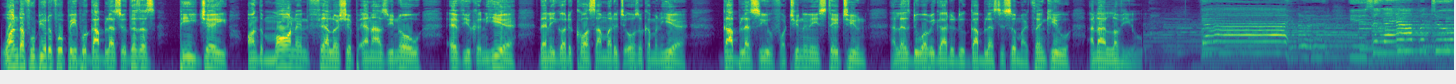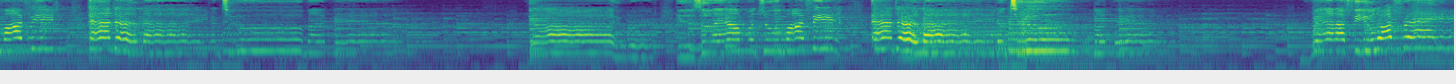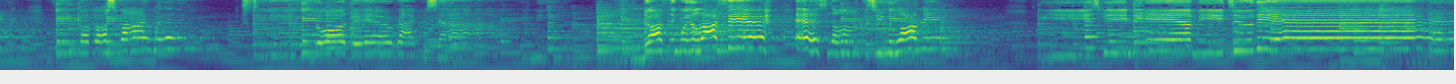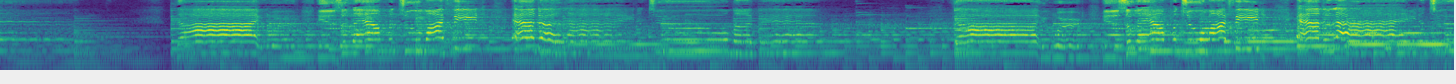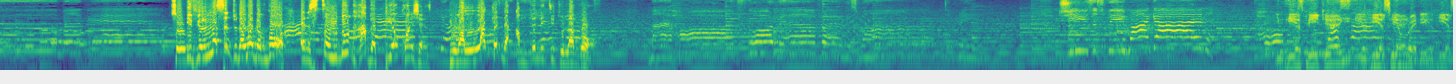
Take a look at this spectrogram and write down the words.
Wonderful, beautiful people. God bless you. This is PJ on the morning fellowship. And as you know, if you can hear, then you got to call somebody to also come and hear. God bless you for tuning in. Stay tuned and let's do what we got to do. God bless you so much. Thank you, and I love you. Lost my way, still you're there right beside me. Nothing will I fear as long as you are near. So if you listen to the word of God and still you don't have a pure conscience, you are lacking the ability to love God. My heart forever is wandering. Jesus be my guide. You hear PJ? You hear CM Radio. You hear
